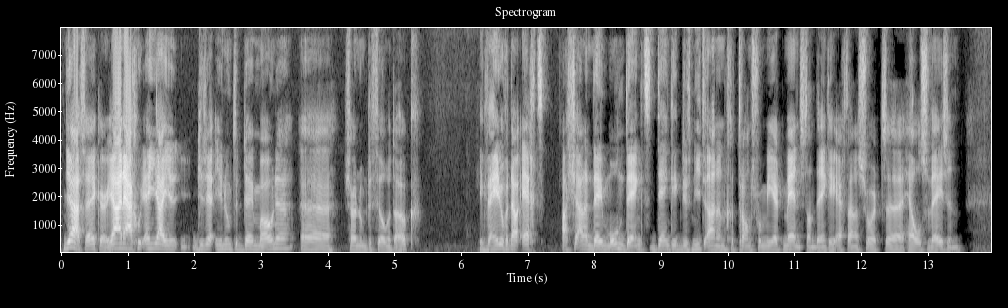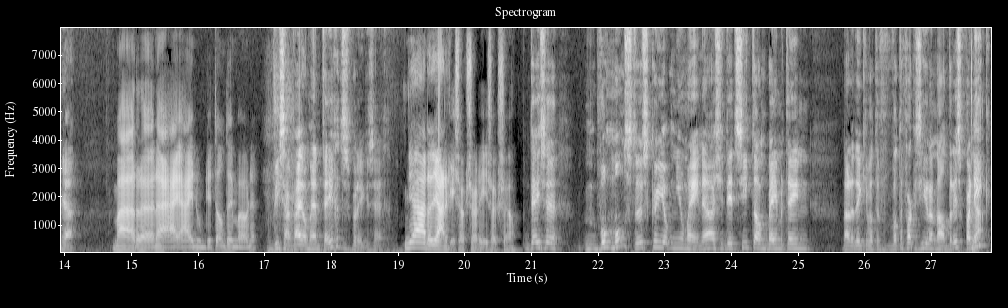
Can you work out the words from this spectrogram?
Ja, zeker. Ja, nou goed. En ja, je, je, je noemt het demonen. eh, zo noemt de film het ook. Ik weet niet of het nou echt... Als je aan een demon denkt, denk ik dus niet aan een getransformeerd mens. Dan denk ik echt aan een soort eh hels wezen. Ja. Maar eh, nou, hij, hij noemt dit dan demonen. Wie zijn wij om hem tegen te spreken, zeg? Ja, dat, ja, dat is ook zo. Dat is ook zo. Deze mo- monsters kun je ook niet omheen. Hè? Als je dit ziet, dan ben je meteen... Nou, dan denk je, wat de, wat de fuck is hier aan de hand? Er is paniek.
